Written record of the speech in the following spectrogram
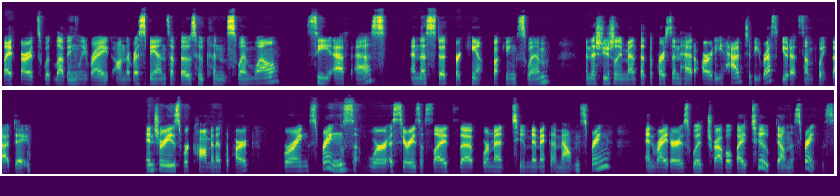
Lifeguards would lovingly write on the wristbands of those who couldn't swim well CFS, and this stood for can't fucking swim. And this usually meant that the person had already had to be rescued at some point that day. Injuries were common at the park. Roaring Springs were a series of slides that were meant to mimic a mountain spring, and riders would travel by tube down the springs.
